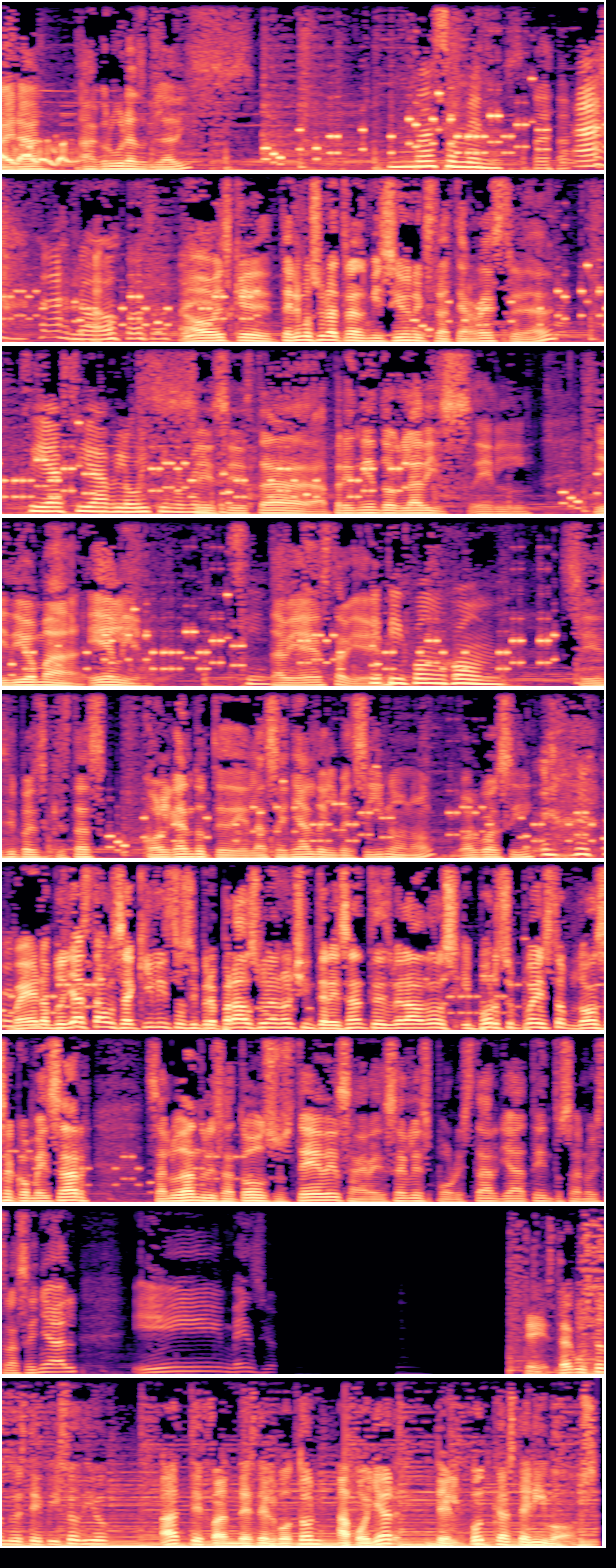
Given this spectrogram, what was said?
¿Traerá agruras Gladys? Más o menos. Ah, no. No, es que tenemos una transmisión extraterrestre, ¿verdad? Sí, así hablo Sí, últimamente. sí, está aprendiendo Gladys el idioma alien. Sí. Está bien, está bien. Phone Home. Sí, sí, parece que estás colgándote de la señal del vecino, ¿no? O algo así. Bueno, pues ya estamos aquí listos y preparados. Una noche interesante, desvelados. Y por supuesto, pues vamos a comenzar saludándoles a todos ustedes, agradecerles por estar ya atentos a nuestra señal y mencionar. ¿Te está gustando este episodio? Hazte fan desde el botón Apoyar del podcast de Nivos.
